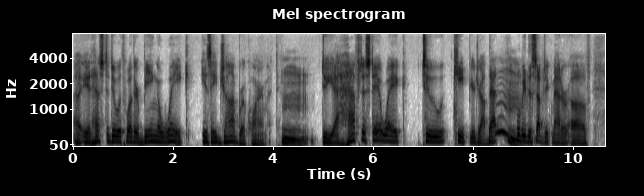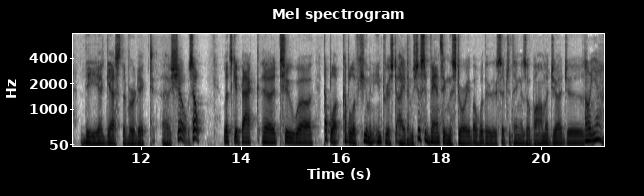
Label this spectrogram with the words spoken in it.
uh, it has to do with whether being awake is a job requirement. Do you have to stay awake to keep your job? That will be the subject matter of the uh, Guess the Verdict uh, show. So let's get back uh, to a couple of couple of human interest items, just advancing the story about whether there's such a thing as Obama judges. Oh, or- yeah.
